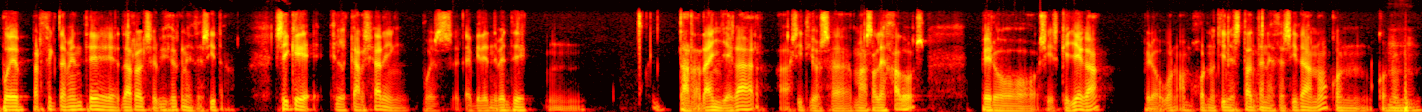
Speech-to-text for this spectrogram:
puede perfectamente darle el servicio que necesita. Sí que el car sharing, pues evidentemente mm, tardará en llegar a sitios eh, más alejados, pero si es que llega, pero bueno, a lo mejor no tienes tanta necesidad, ¿no? Con, con un,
